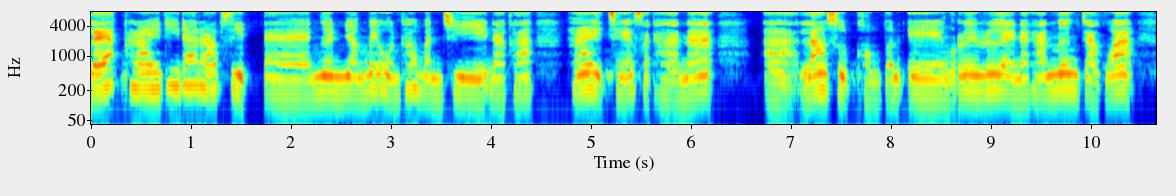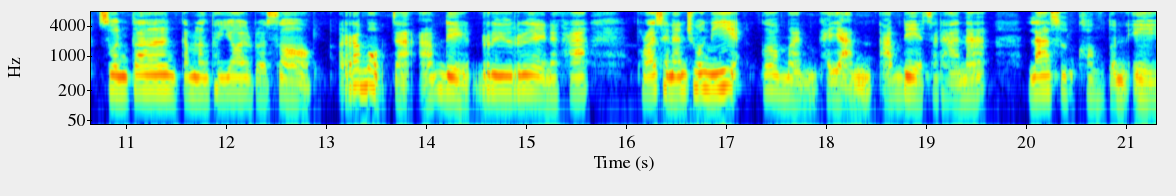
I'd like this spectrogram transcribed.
และใครที่ได้รับสิทธิ์แต่เงินยังไม่โอนเข้าบัญชีนะคะ ให้เช็คสถานะล่าสุดของตนเองเรื่อยๆนะคะ เนื่องจากว่าส่วนกลางกำลังทยอยตรวจสอบ ระบบจะอัปเดตเรื่อยๆนะคะ เพราะฉะนั้นช่วงนี้ ก็หมันขยันอัปเดตสถานะล่าสุดของตนเอง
